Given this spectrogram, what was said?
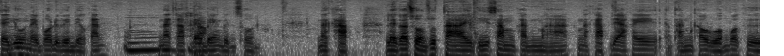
จะอยู่ในบริเวณเดียวกันอืมนะครับค่ะแต่แบ่งเป็นโซน นะครับแล้วก็ส่วนสุดท้ายที่สำคัญมากนะครับอยากให้ท่านเข้ารวมก็คือ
